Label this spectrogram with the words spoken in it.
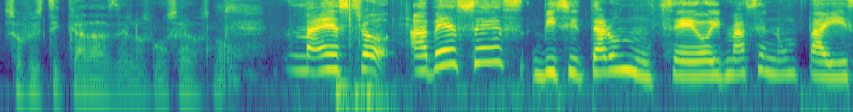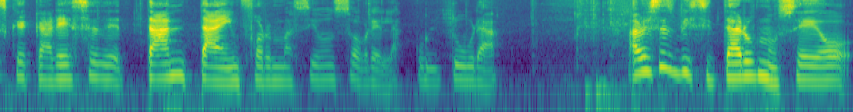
sofisticadas de los museos, ¿no? Maestro, a veces visitar un museo y más en un país que carece de tanta información sobre la cultura, a veces visitar un museo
